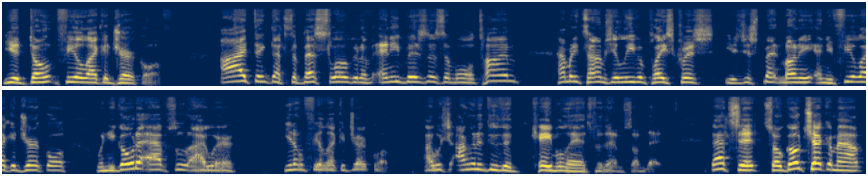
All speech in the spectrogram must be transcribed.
you don't feel like a jerk off. I think that's the best slogan of any business of all time. How many times you leave a place, Chris? You just spent money and you feel like a jerk off. When you go to Absolute Eyewear, you don't feel like a jerk off. I wish I'm going to do the cable ads for them someday. That's it. So go check them out.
